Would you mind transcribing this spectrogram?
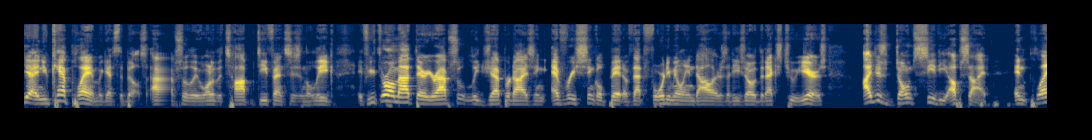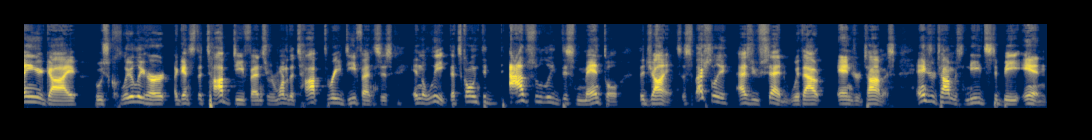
Yeah, and you can't play him against the Bills. Absolutely. One of the top defenses in the league. If you throw him out there, you're absolutely jeopardizing every single bit of that $40 million that he's owed the next two years. I just don't see the upside in playing a guy who's clearly hurt against the top defense or one of the top three defenses in the league. That's going to absolutely dismantle the Giants, especially as you said, without Andrew Thomas. Andrew Thomas needs to be in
